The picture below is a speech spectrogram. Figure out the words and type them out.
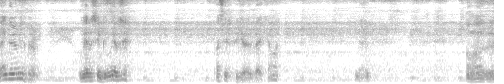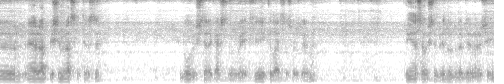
Ben görevimi yapıyorum. Uyarıcıyım, bir uyarıcı. Pasif bir görev belki ama yani ama e, eğer Rab işimi rast getirirse doğru kişilere karşıtır ve etkili kılarsa sözlerimi dünya savaşını bile durdurabilirim öyle şeyi.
